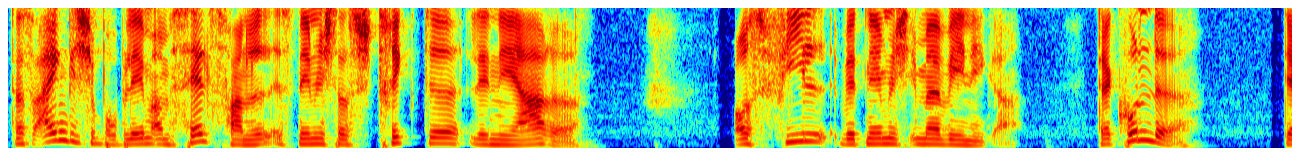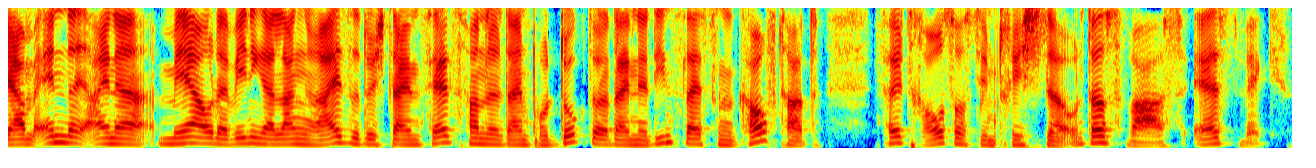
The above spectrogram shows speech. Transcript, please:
Das eigentliche Problem am Sales Funnel ist nämlich das strikte Lineare. Aus viel wird nämlich immer weniger. Der Kunde, der am Ende einer mehr oder weniger langen Reise durch deinen Sales Funnel dein Produkt oder deine Dienstleistung gekauft hat, fällt raus aus dem Trichter und das war's. Er ist weg.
